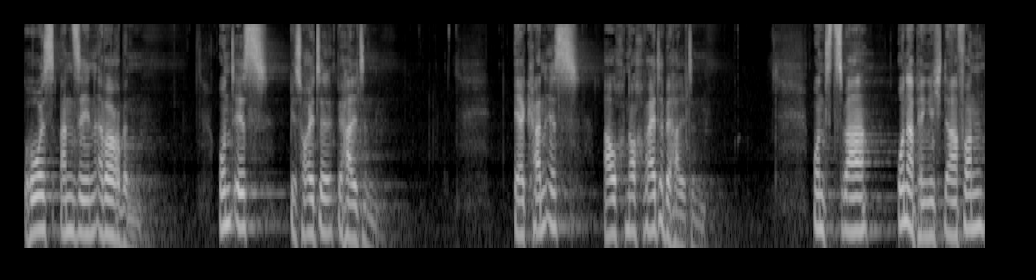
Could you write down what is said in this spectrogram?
hohes Ansehen erworben und es bis heute behalten. Er kann es auch noch weiter behalten. Und zwar unabhängig davon,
